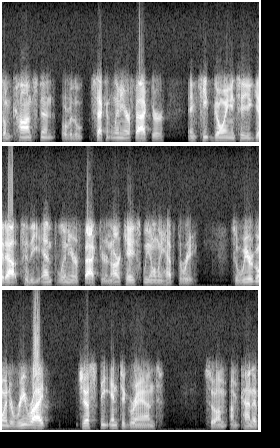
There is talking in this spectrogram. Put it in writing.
some constant over the second linear factor, and keep going until you get out to the nth linear factor. In our case, we only have three. So we are going to rewrite just the integrand. So I'm, I'm kind of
